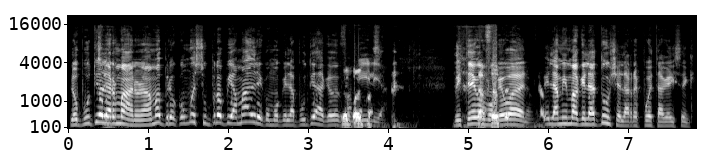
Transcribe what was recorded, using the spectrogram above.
Lo puteó el hermano nada más, pero como es su propia madre, como que la puteada quedó en familia. ¿Viste? Como que bueno, es la misma que la tuya la respuesta que dicen que.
